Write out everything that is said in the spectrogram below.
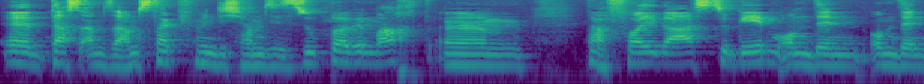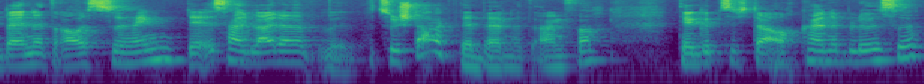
Äh, das am Samstag, finde ich, haben sie super gemacht. Da Vollgas zu geben, um den, um den Bennett rauszuhängen. Der ist halt leider zu stark, der Bennett einfach. Der gibt sich da auch keine Blöße.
